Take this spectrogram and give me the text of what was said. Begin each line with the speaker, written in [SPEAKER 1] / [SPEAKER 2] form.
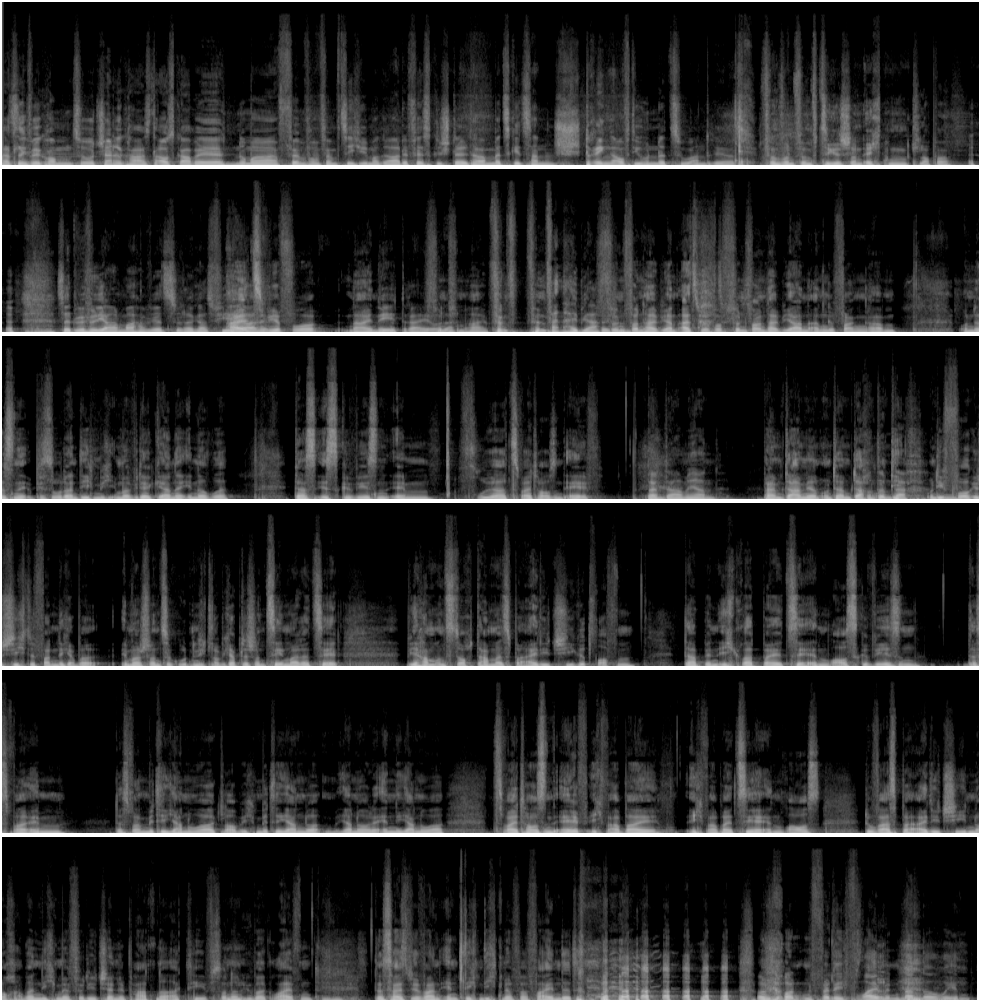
[SPEAKER 1] Herzlich willkommen zu Channelcast Ausgabe Nummer 55, wie wir gerade festgestellt haben. Jetzt geht es dann streng auf die 100 zu, Andreas.
[SPEAKER 2] 55 ist schon echt ein Klopper.
[SPEAKER 1] Seit wie vielen Jahren machen wir jetzt Channelcast?
[SPEAKER 2] Vier Als Jahre? wir vor, nein,
[SPEAKER 1] nee, drei,
[SPEAKER 2] fünfeinhalb.
[SPEAKER 1] Fünf, fünfeinhalb Jahre?
[SPEAKER 2] Fünfeinhalb Jahren. Als wir vor fünfeinhalb Jahren angefangen haben, und das ist eine Episode, an die ich mich immer wieder gerne erinnere, das ist gewesen im Frühjahr 2011.
[SPEAKER 1] Beim Damian?
[SPEAKER 2] Beim Damian unterm Dach.
[SPEAKER 1] Unterm
[SPEAKER 2] und die,
[SPEAKER 1] Dach.
[SPEAKER 2] Und die ja. Vorgeschichte fand ich aber immer schon so gut. Und ich glaube, ich habe das schon zehnmal erzählt. Wir haben uns doch damals bei IDG getroffen. Da bin ich gerade bei CN raus gewesen. Das war im, das war Mitte Januar, glaube ich, Mitte Januar, Januar oder Ende Januar 2011. Ich war bei, ich war bei CN raus. Du warst bei IDG noch, aber nicht mehr für die Channel Partner aktiv, sondern mhm. übergreifend. Mhm. Das heißt, wir waren endlich nicht mehr verfeindet und konnten völlig frei miteinander reden.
